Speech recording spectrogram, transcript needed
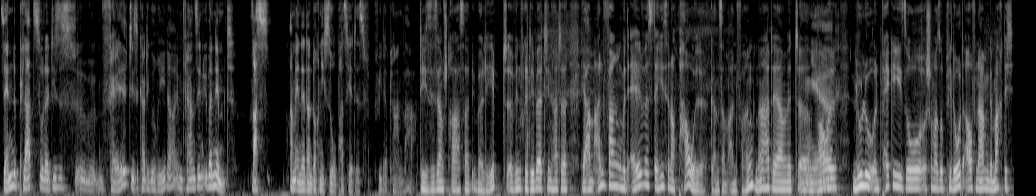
Sendeplatz oder dieses äh, Feld, diese Kategorie da im Fernsehen übernimmt. Was am Ende dann doch nicht so passiert ist, wie der Plan war. Die Sesamstraße hat überlebt. Winfried Debertin hatte ja am Anfang mit Elvis, der hieß ja noch Paul ganz am Anfang, ne, hatte er mit äh, Ja. Paul, Lulu und Peggy so schon mal so Pilotaufnahmen gemacht. Ich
